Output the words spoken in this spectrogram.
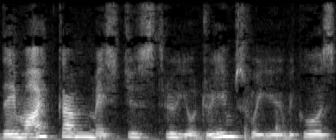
there might come messages through your dreams for you because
